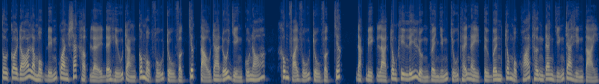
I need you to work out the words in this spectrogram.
Tôi coi đó là một điểm quan sát hợp lệ để hiểu rằng có một vũ trụ vật chất tạo ra đối diện của nó, không phải vũ trụ vật chất, đặc biệt là trong khi lý luận về những chủ thể này từ bên trong một hóa thân đang diễn ra hiện tại.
